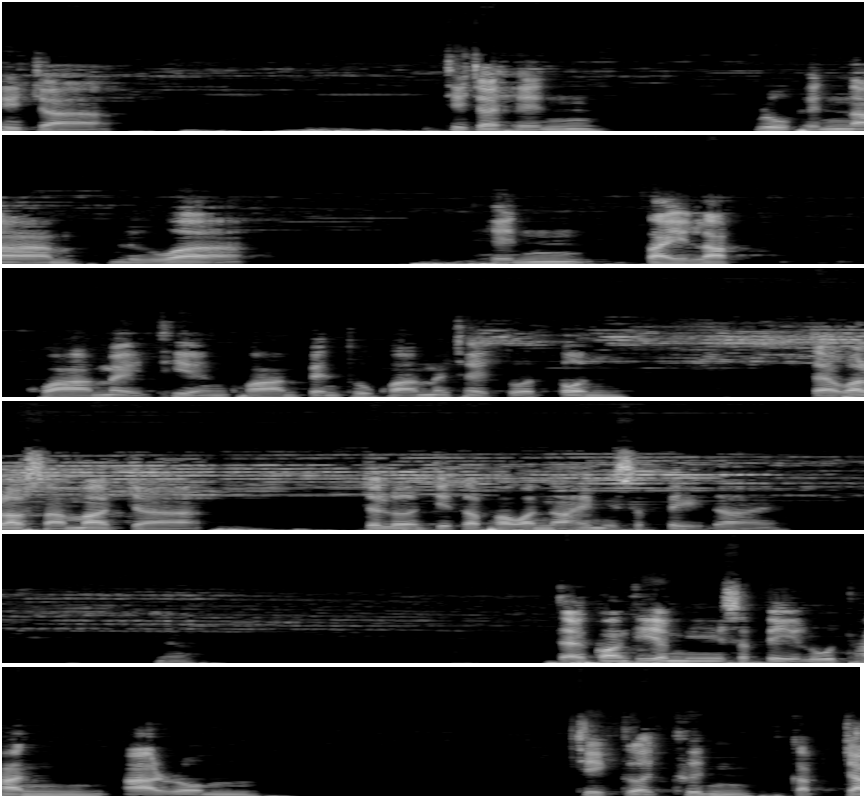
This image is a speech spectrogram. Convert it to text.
ที่จะที่จะเห็นรูปเห็นนาม หรือว่าเห็นไตรลักษณ ความไม่เที่ยงความเป็นทุกข์ความไม่ใช่ตัวตน แต่ว่าเราสามารถจะเจริญจิตภาวนาให้มีสติได้นะแต่ก่อนที่จะมีสติรู้ทันอารมณ์ที่เกิดขึ้นกับใจ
